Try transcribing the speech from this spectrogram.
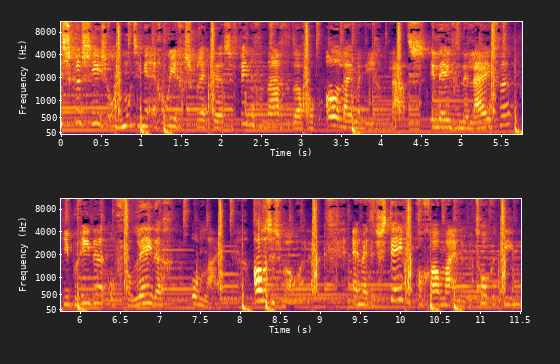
Discussies, ontmoetingen en goede gesprekken, ze vinden vandaag de dag op allerlei manieren plaats. In levende lijven, hybride of volledig online. Alles is mogelijk. En met een stevig programma en een betrokken team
